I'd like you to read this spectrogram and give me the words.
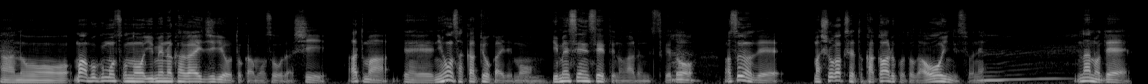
あのまあ僕もその夢の課外事業とかもそうだしあとまあ、えー日本サッカー協会でもうん。夢先生っていうのがあるんですけど、うんまあ、そういうので、まあ、小学生と関わることが多いんですよね、なので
